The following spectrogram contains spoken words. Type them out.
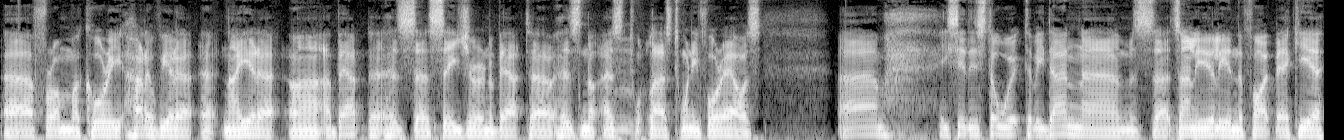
uh, from Makori Harawira uh, Naera uh, about uh, his uh, seizure and about uh, his, his tw- last 24 hours. Um, he said there's still work to be done. Um, it's, it's, only early in the fight back here.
